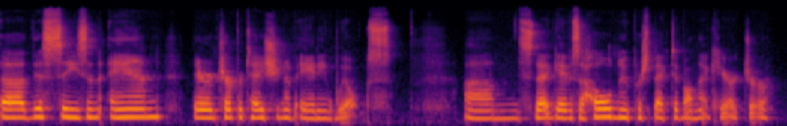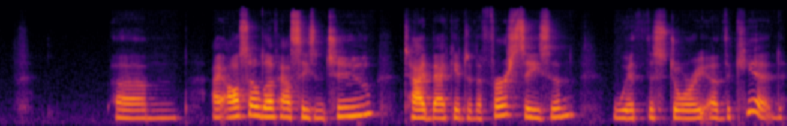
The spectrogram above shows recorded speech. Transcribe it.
uh, this season and their interpretation of Annie Wilkes. Um, so that gave us a whole new perspective on that character. Um, I also love how season two tied back into the first season with the story of the kid.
